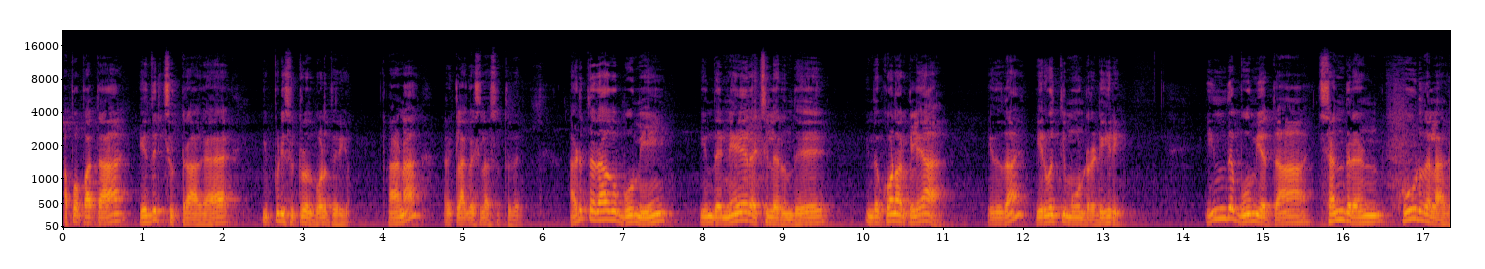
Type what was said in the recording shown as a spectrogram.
அப்போ பார்த்தா எதிர் சுற்றாக இப்படி சுற்றுவது போல் தெரியும். ஆனால் அது கிளாக் வைஸில் சுற்றுது அடுத்ததாக பூமி இந்த நேர் அச்சிலிருந்து இந்த கோணம் இருக்கு இல்லையா? இதுதான் இருபத்தி மூன்றரை டிகிரி. இந்த பூமியை தான் சந்திரன் கூடுதலாக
